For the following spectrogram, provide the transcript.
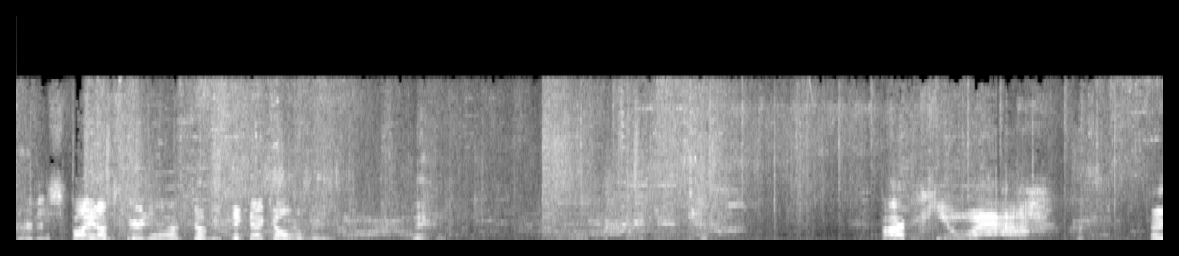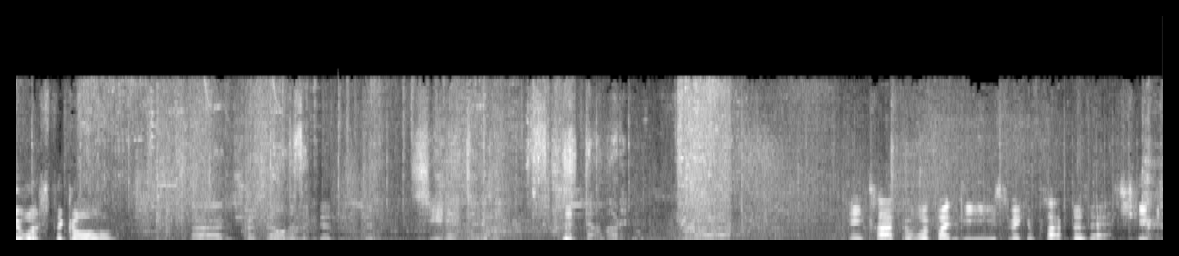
You're just fine. I'm scared how dummy thick that golem is. Barbecue! Hey, what's the golem? Uh, I just touched that one. He does this shit. and he. Uh, what button do you use to make him clap those ass cheeks?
